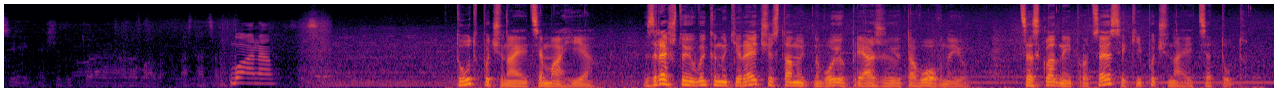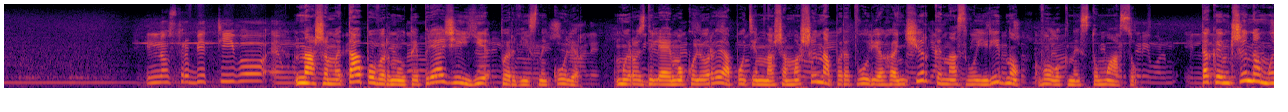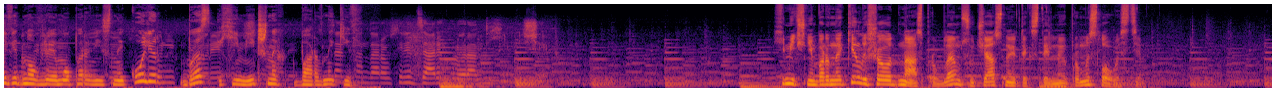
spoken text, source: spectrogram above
Buona. Тут починається магія. Зрештою, викинуті речі стануть новою пряжею та вовною. Це складний процес, який починається тут. Il nostro obiettivo è un... Наша мета повернути пряжі її первісний колір. Ми розділяємо кольори, а потім наша машина перетворює ганчірки на своєрідну волокнисту масу. Таким чином ми відновлюємо первісний колір без хімічних барвників. Хімічні барвники лише одна з проблем сучасної текстильної промисловості.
